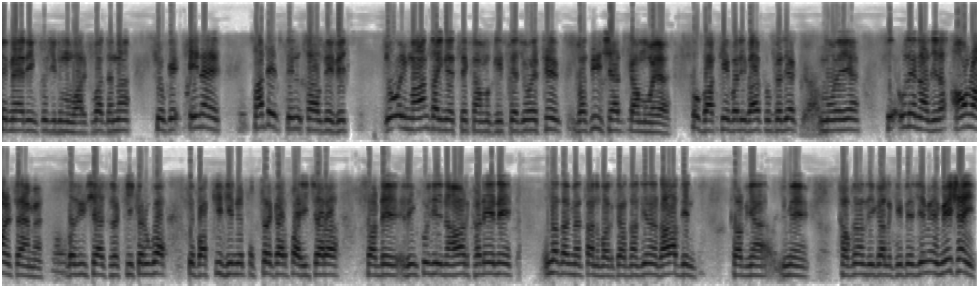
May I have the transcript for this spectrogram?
ਤੇ ਮੈਂ ਰਿੰਕੂ ਜੀ ਨੂੰ ਮੁਬਾਰਕਬਾਦ ਦਿੰਦਾ ਕਿਉਂਕਿ ਇਹਨਾਂ ਨੇ ਸਾਢੇ ਤਿੰਨ ਸਾਲ ਦੇ ਵਿੱਚ ਜੋ ਇਮਾਨਦਾਰੀ ਨੇ ਇੱਥੇ ਕੰਮ ਕੀਤਾ ਜੋ ਇੱਥੇ ਵਸੀ ਸ਼ਹਿਰ ਕੰਮ ਹੋਇਆ ਉਹ ਵਾਕਈ ਬੜੀ ਵਾਰ ਵਧੀਆ ਕੰਮ ਹੋਏ ਆ। ਤੇ ਉਹਦੇ ਨਾਲ ਜਿਹੜਾ ਆਉਣ ਵਾਲੇ ਟਾਈਮ ਹੈ ਬਸੀ ਸ਼ਾਇਦ ਤਰੱਕੀ ਕਰੂਗਾ। ਤੇ ਬਾਕੀ ਜਿੰਨੇ ਪੱਤਰਕਾਰ ਭਾਈਚਾਰਾ ਸਾਡੇ ਰਿੰਕੂ ਜੀ ਨਾਲ ਖੜੇ ਨੇ ਉਹਨਾਂ ਦਾ ਮੈਂ ਧੰਨਵਾਦ ਕਰਦਾ ਜਿਨ੍ਹਾਂ ਰਾਤ ਦਿਨ ਸਾਡੀਆਂ ਜਿਵੇਂ ਖਬਰਾਂ ਦੀ ਗੱਲ ਕੀਤੀ, ਜਿਵੇਂ ਹਮੇਸ਼ਾ ਹੀ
